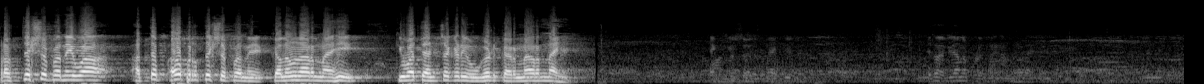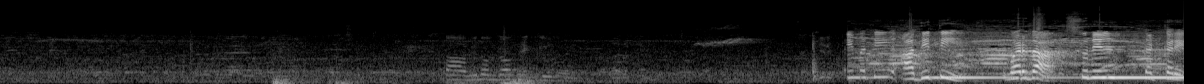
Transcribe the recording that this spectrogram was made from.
प्रत्यक्षपणे वा अत अप्रत्यक्षपणे कळवणार नाही. किंवा त्यांच्याकडे उघड करणार नाही. श्रीमती आदिती वर्धा सुनील तटकरे.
